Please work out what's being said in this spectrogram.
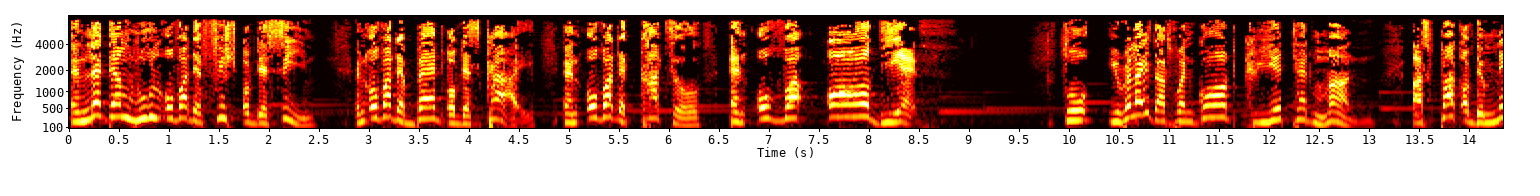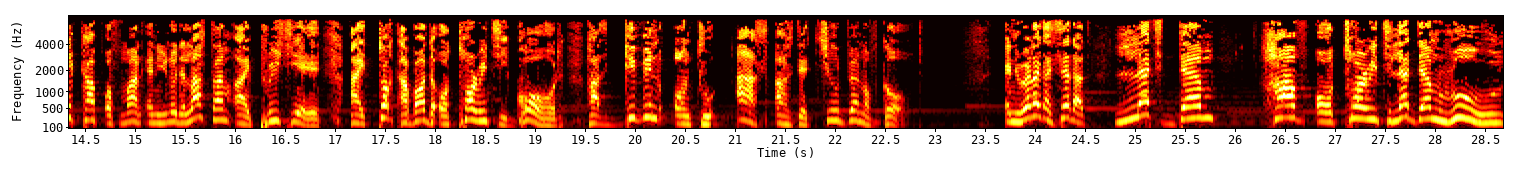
and let them rule over the fish of the sea and over the bird of the sky and over the cattle and over all the earth. So you realize that when God created man as part of the makeup of man, and you know, the last time I preached here, I talked about the authority God has given unto us as the children of God. And you realize I said that let them have authority, let them rule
